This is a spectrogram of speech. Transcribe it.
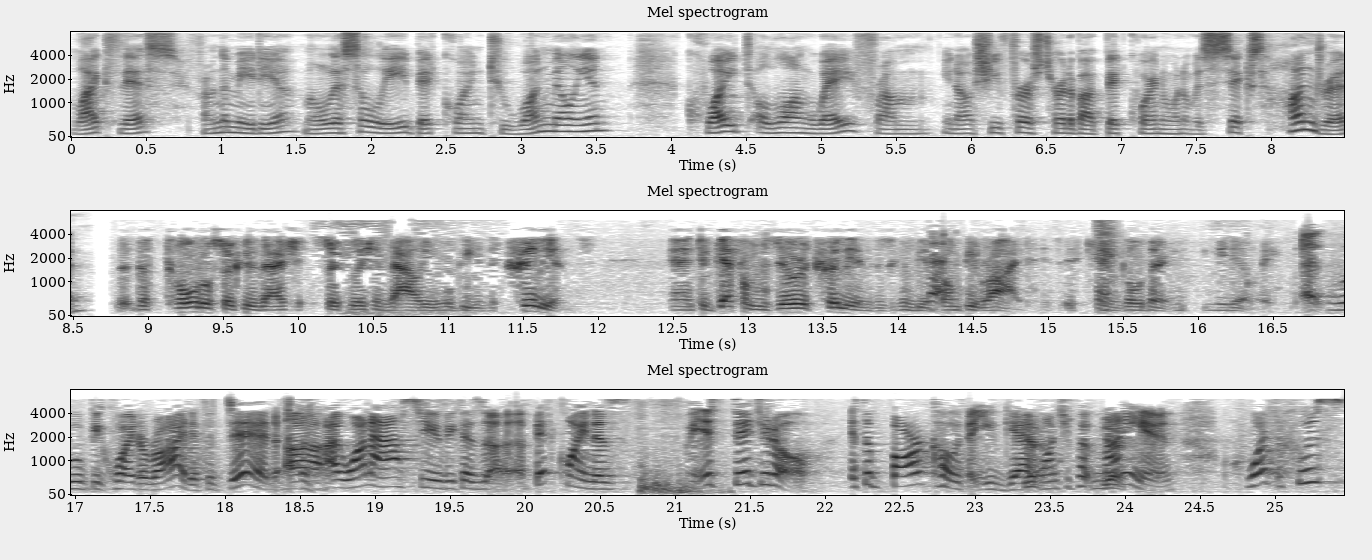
like this from the media. Melissa Lee, Bitcoin to 1 million quite a long way from, you know, she first heard about Bitcoin when it was 600. The, the total circulation, circulation value will be in the trillions. And to get from zero trillions is going to be a bumpy ride. It, it can't go there immediately. It would be quite a ride if it did. Uh, I want to ask you because uh, Bitcoin is, I mean, it's digital. It's a barcode that you get yeah. once you put money yeah. in. What, who's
